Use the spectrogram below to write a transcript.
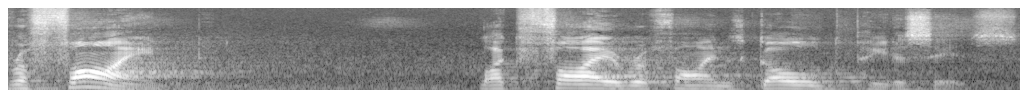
refined, like fire refines gold, Peter says.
